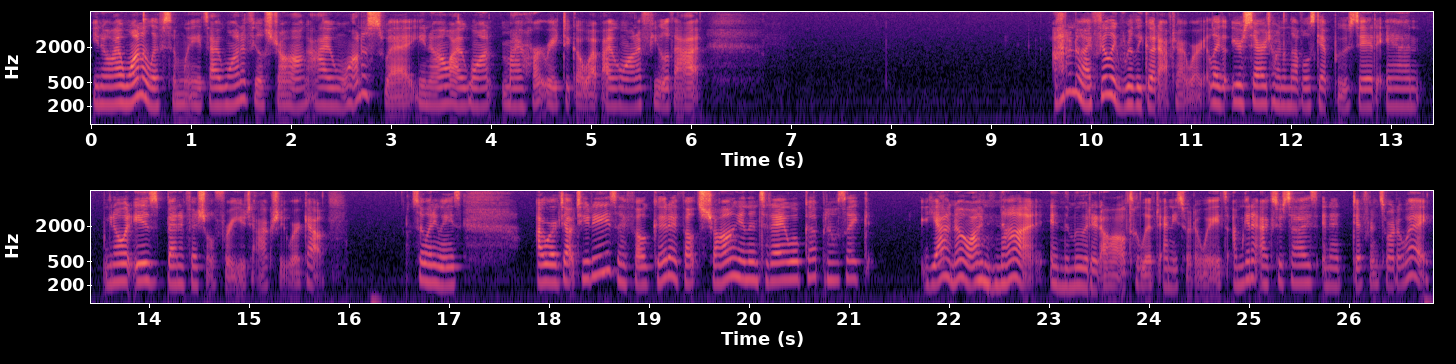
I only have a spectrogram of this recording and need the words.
you know I want to lift some weights. I want to feel strong. I want to sweat you know? I want my heart rate to go up. I want to feel that. I don't know, I feel like really good after I work. Like your serotonin levels get boosted and you know, it is beneficial for you to actually work out. So, anyways, I worked out two days. I felt good. I felt strong. And then today I woke up and I was like, yeah, no, I'm not in the mood at all to lift any sort of weights. I'm going to exercise in a different sort of way.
